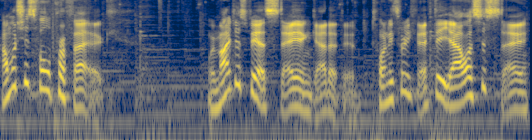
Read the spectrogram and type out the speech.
How much is full prophetic? We might just be to stay and get it, dude. 2350? Yeah, let's just stay.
